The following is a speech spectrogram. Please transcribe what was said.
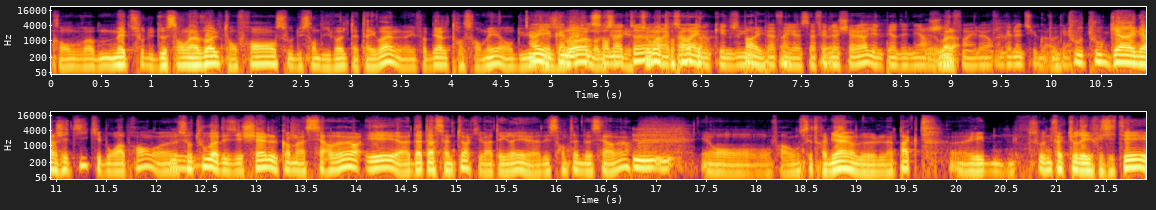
quand on va mettre sur du 220 volts en France ou du 110 volts à Taïwan, il faut bien le transformer en du ah, il y a quand même un transformateur, pareil, donc il y a une, ça fait de la chaleur, il y a une perte d'énergie, voilà. enfin, on gagne là-dessus. Donc tout, tout, gain énergétique est bon à prendre, euh, mm. surtout à des échelles comme un serveur et un data center qui va intégrer euh, des centaines de serveurs. Mm, mm. Et on, enfin, on sait très bien l'impact euh, sur une facture d'électricité,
